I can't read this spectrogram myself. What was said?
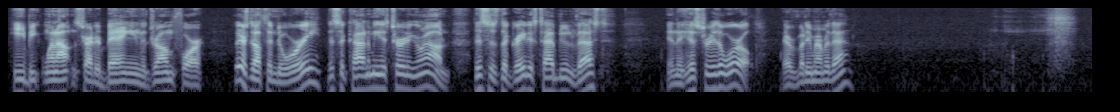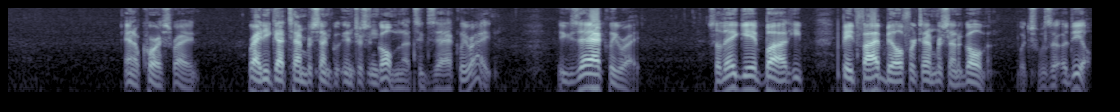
he be, went out and started banging the drum for there's nothing to worry. This economy is turning around. This is the greatest time to invest in the history of the world. Everybody remember that? And of course, right. Right, he got 10% interest in Goldman. That's exactly right. Exactly right. So they gave Bud, he paid five bill for 10% of Goldman, which was a deal.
